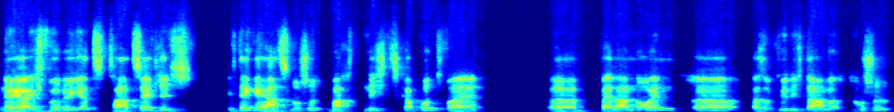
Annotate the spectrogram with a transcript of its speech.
Naja, ich würde jetzt tatsächlich, ich denke, Herzlusche macht nichts kaputt, weil äh, Bella 9, äh, also König, Dame, Lusche,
